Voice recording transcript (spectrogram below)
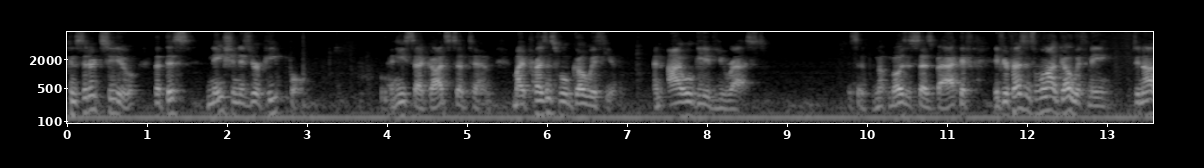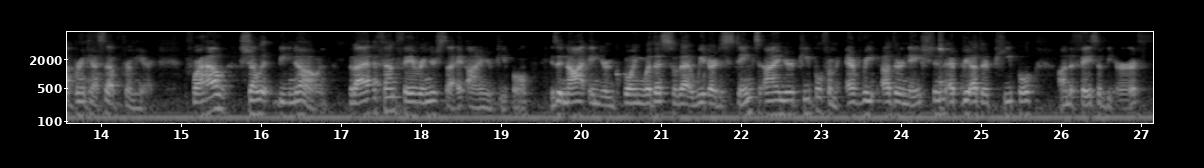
Consider too that this nation is your people. And he said, God said to him, My presence will go with you, and I will give you rest. Moses says back, if, if your presence will not go with me, do not bring us up from here. For how shall it be known that I have found favor in your sight, I and your people? Is it not in your going with us so that we are distinct, I and your people, from every other nation, every other people on the face of the earth?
